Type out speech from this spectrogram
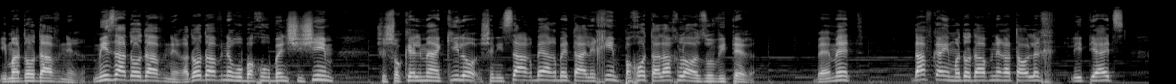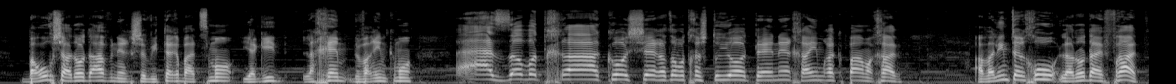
עם הדוד אבנר. מי זה הדוד אבנר? הדוד אבנר הוא בחור בן 60 ששוקל 100 קילו, שניסה הרבה הרבה תהליכים, פחות הלך לו אז הוא ויתר. באמת, דווקא עם הדוד אבנר אתה הולך להתייעץ? ברור שהדוד אבנר שוויתר בעצמו יגיד לכם דברים כמו עזוב אותך כושר, עזוב אותך שטויות, תהנה חיים רק פעם אחת. אבל אם תלכו לדודה אפרת,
